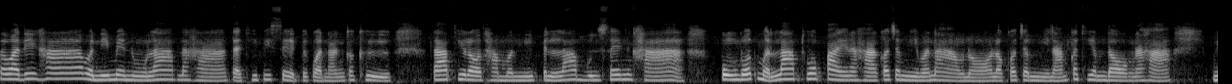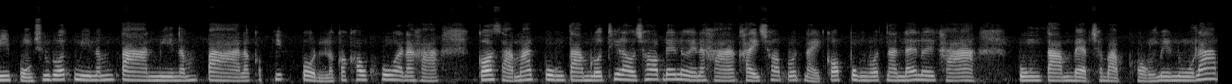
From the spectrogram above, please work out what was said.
สวัสดีค่ะ วันนี้เมนูลาบนะคะ แต่ที่พิเศษไปกว่านั้นก็คือลาบที่เราทำวันนี้เป็นลาบวุ้นเส้นค่ะปรุงรสเหมือนลาบทั่วไปนะคะ ก็จะมีมะนาวเนาะแล้วก็จะมีน้ำกระเทียมดองนะคะ มีผงชูรสมีน้ำตาล มีน้ำปลาแล้วก็พริกป่นแล้วก็ข้าวคั่วนะคะ ก็สามารถปรุงตามรสที่เราชอบได้เลยนะคะ ใครชอบรสไหนก็ปรุงรสนั้นได้เลยค่ะปรุงตามแบบฉบับของเมนูลาบ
